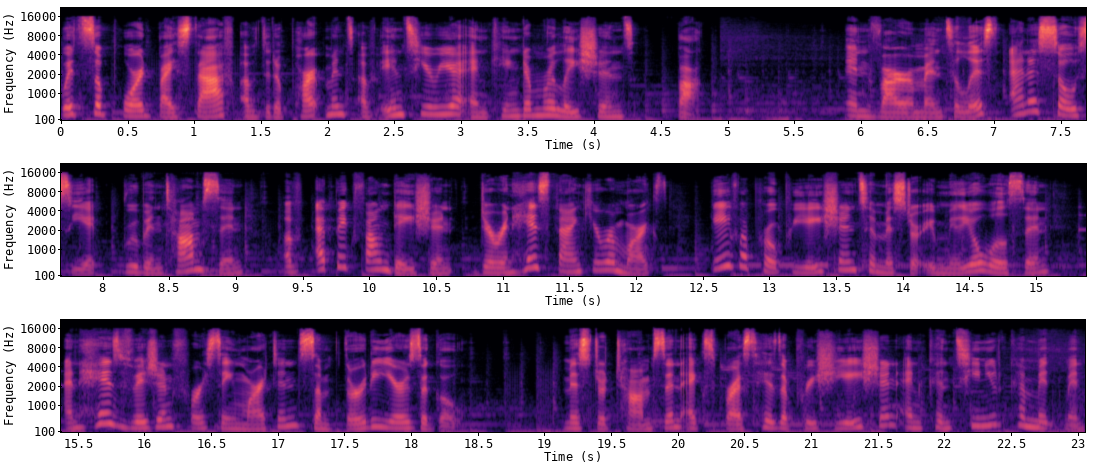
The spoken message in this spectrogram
with support by staff of the Department of Interior and Kingdom Relations, BAC. Environmentalist and associate Ruben Thompson of EPIC Foundation, during his thank you remarks, gave appropriation to Mr. Emilio Wilson and his vision for St. Martin some 30 years ago. Mr. Thompson expressed his appreciation and continued commitment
